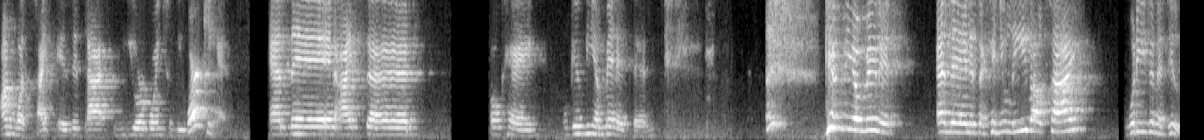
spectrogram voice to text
on what site is it that you're going to be working in. And then I said, okay, well, give me a minute then. give me a minute. And then it's like, can you leave outside? What are you gonna do?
